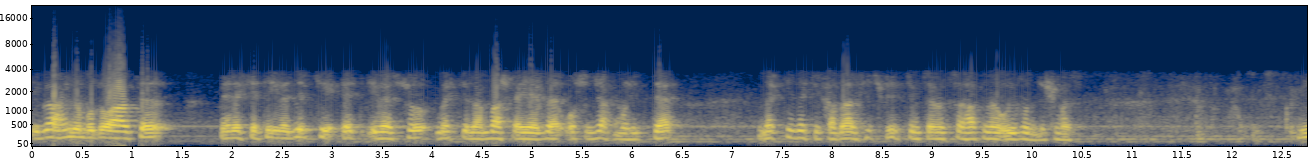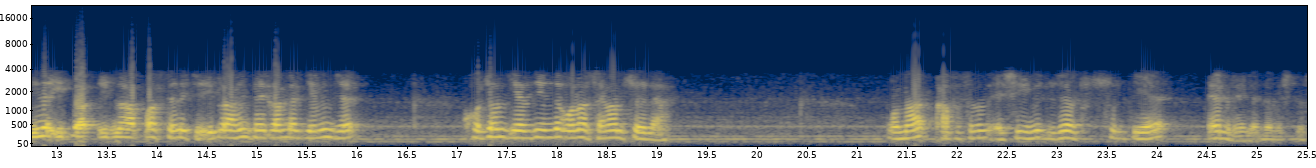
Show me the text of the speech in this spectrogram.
İbrahim'in bu duası bereketiyledir ki et ile su Mekke'den başka yerde o sıcak muhitte Mekke'deki kadar hiçbir kimsenin sıhhatine uygun düşmez. Yine İbn Abbas dedi ki İbrahim peygamber gelince kocan geldiğinde ona selam söyle. Ona kapısının eşiğini güzel tutsun diye emreyle demiştir.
